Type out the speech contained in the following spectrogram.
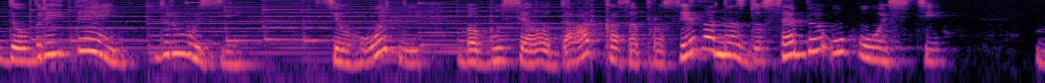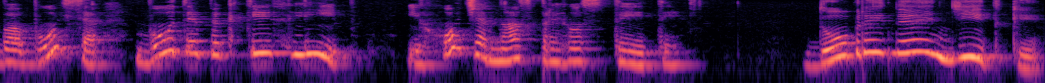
Добрий день, друзі! Сьогодні бабуся Одарка запросила нас до себе у гості. Бабуся буде пекти хліб і хоче нас пригостити. Добрий день, дітки!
